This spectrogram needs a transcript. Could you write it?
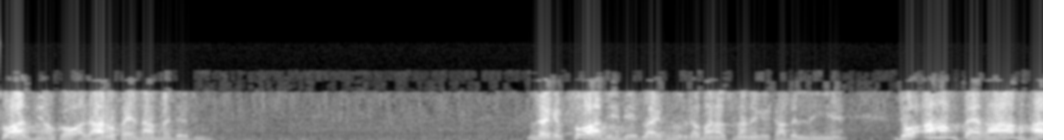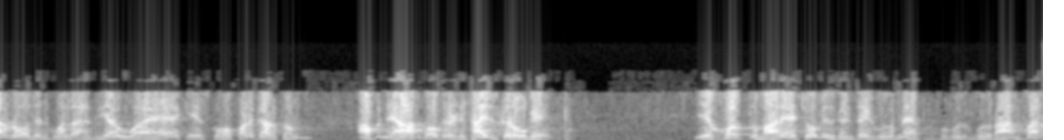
سو آدمیوں کو ہزار روپے انعام میں دے دوں۔ لیکن سو آدمی بھی دعائے خنور کا معنی سنانے کے قابل نہیں ہے جو اہم پیغام ہر روز ان کو اللہ نے دیا ہوا ہے کہ اس کو پڑھ کر تم اپنے آپ کو کریٹیسائز کرو گے یہ خود تمہارے چوبیس گھنٹے گزرنے گزران پر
